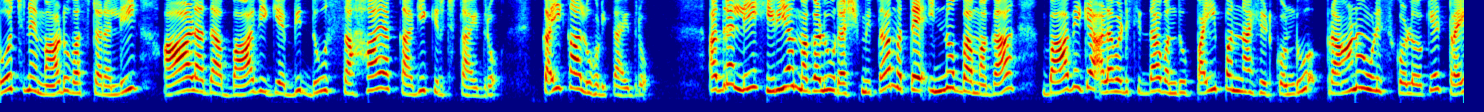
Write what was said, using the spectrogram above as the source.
ಯೋಚನೆ ಮಾಡುವಷ್ಟರಲ್ಲಿ ಆಳದ ಬಾವಿಗೆ ಬಿದ್ದು ಸಹಾಯಕ್ಕಾಗಿ ಕಿರ್ಚ್ತಾ ಇದ್ರು, ಕೈಕಾಲು ಹೊಡಿತಾ ಇದ್ರು. ಅದರಲ್ಲಿ ಹಿರಿಯ ಮಗಳು ರಶ್ಮಿತಾ ಮತ್ತು ಇನ್ನೊಬ್ಬ ಮಗ ಬಾವಿಗೆ ಅಳವಡಿಸಿದ್ದ ಒಂದು ಪೈಪನ್ನು ಹಿಡ್ಕೊಂಡು ಪ್ರಾಣ ಉಳಿಸ್ಕೊಳ್ಳೋಕೆ ಟ್ರೈ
